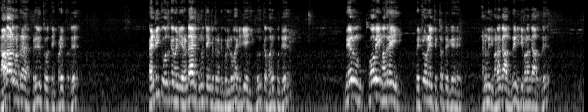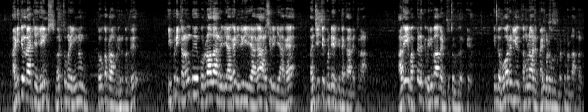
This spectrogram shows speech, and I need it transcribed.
நாடாளுமன்ற பிரதிநிதித்துவத்தை குறைப்பது கல்விக்கு ஒதுக்க வேண்டிய இரண்டாயிரத்தி நூற்றி ஐம்பத்தி ரெண்டு கோடி ரூபாய் நிதியை ஒதுக்க மறுப்பது மேலும் கோவை மதுரை மெட்ரோ ரயில் திட்டத்துக்கு அனுமதி வழங்காதது நிதி வழங்காதது அடிக்கல் நாட்டிய எய்ம்ஸ் மருத்துவமனை இன்னும் துவக்கப்படாமல் இருப்பது இப்படி தொடர்ந்து பொருளாதார ரீதியாக நிதி ரீதியாக அரசியல் ரீதியாக வஞ்சித்துக் கொண்டே இருக்கின்ற காரணத்தினால் அதை மக்களுக்கு விரிவாக எடுத்துச் சொல்வதற்கு இந்த ஓரணியில் தமிழ்நாடு பயன்படுவது மட்டுமல்லாமல்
